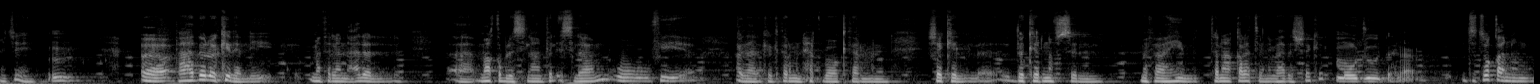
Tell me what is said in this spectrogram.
عجيب. آه فهذول كذا اللي مثلا على آه ما قبل الإسلام في الإسلام وفي كذلك أكثر. من حقبة وأكثر من شكل آه، ذكر نفس المفاهيم تناقلت يعني بهذا الشكل؟ موجودة نعم. تتوقع أنهم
